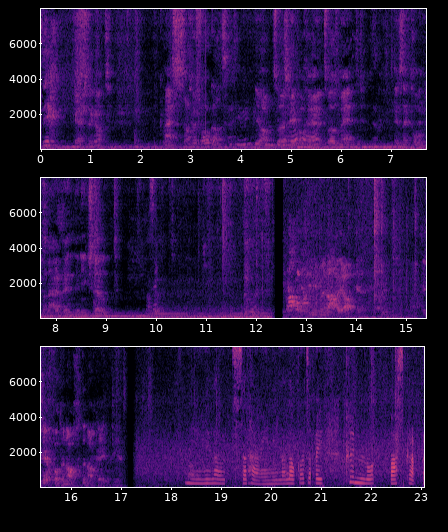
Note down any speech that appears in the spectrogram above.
Sich? Gestern gerade gemessen. Also, Vollgas, ne? ja, zwölf, einfach äh, 12 Meter in der Sekunde. Dann hat er dann eingestellt. Also, ich nehme an, ja. Das ist echt von der Nacht an geht die. นี้เราสถานีนี้แล้วเราก็จะไป ขึ้นรถบัสกลับไป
